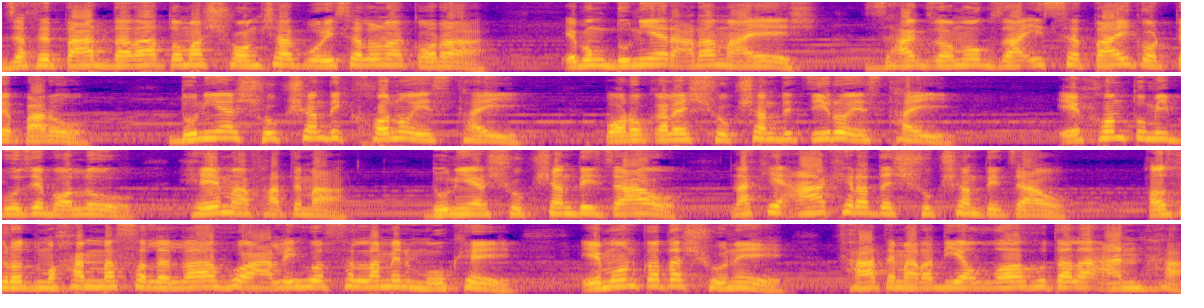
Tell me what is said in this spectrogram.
যাতে তার দ্বারা তোমার সংসার পরিচালনা করা এবং দুনিয়ার আরাম আয়েস ঝাঁক জমক যা ইচ্ছা তাই করতে পারো। দুনিয়ার সুখ শান্তি ক্ষণ স্থায়ী পরকালের সুখ শান্তি চিরস্থায়ী। এখন তুমি বুঝে বলো, হে মা ফাতেমা, দুনিয়ার সুখ শান্তি চাও নাকি আখেরাতের সুখ শান্তি চাও? হজরত মোহাম্মদ সাল্লাহ আলিহাসাল্লামের মুখে এমন কথা শুনে ফাতেমা রাদি আল্লাহ তালা আনহা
